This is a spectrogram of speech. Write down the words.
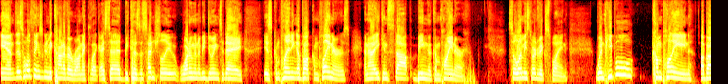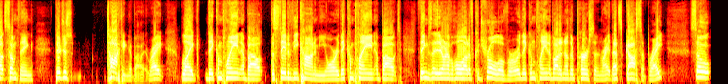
And this whole thing is going to be kind of ironic, like I said, because essentially what I'm going to be doing today is complaining about complainers and how you can stop being a complainer. So let me sort of explain. When people complain about something, they're just talking about it, right? Like they complain about the state of the economy, or they complain about things that they don't have a whole lot of control over, or they complain about another person, right? That's gossip, right? So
